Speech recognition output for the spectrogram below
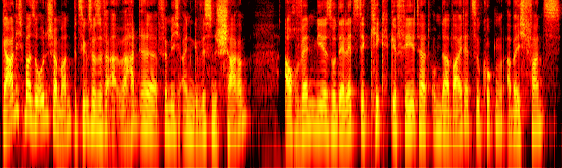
gar nicht mal so uncharmant, beziehungsweise hat er für mich einen gewissen Charme. Auch wenn mir so der letzte Kick gefehlt hat, um da weiter zu gucken. Aber ich fand's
